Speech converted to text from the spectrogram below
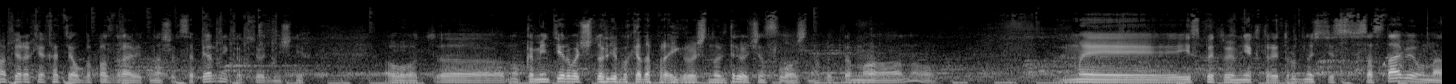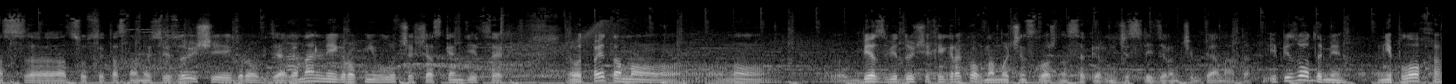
во-первых, я хотел бы поздравить наших соперников сегодняшних. Вот. Э, ну, комментировать что-либо, когда проигрываешь 0-3, очень сложно. Поэтому, ну, мы испытываем некоторые трудности в составе. У нас э, отсутствует основной связующий игрок, диагональный игрок не в лучших сейчас кондициях. Вот поэтому, ну, без ведущих игроков нам очень сложно соперничать с лидером чемпионата. Эпизодами неплохо,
